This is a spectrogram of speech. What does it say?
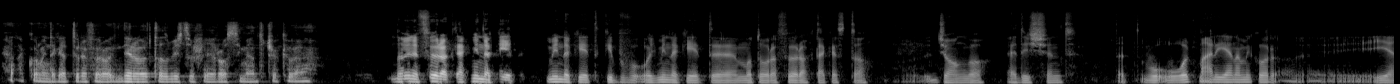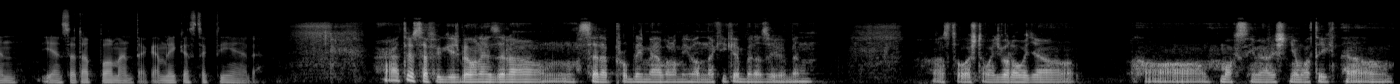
Hát akkor mind a kettőre feljelölt, az biztos, hogy a Rossi ment csak vele. Na, minden fölrakták mind a két mind a két, vagy mind a két motorra felrakták ezt a Django Edition-t. Tehát volt már ilyen, amikor ilyen, ilyen setup mentek? Emlékeztek ti ilyenre? Hát összefüggésben van ezzel a szerep problémával, ami van nekik ebben az évben. Azt olvastam, hogy valahogy a, a maximális nyomatéknál a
